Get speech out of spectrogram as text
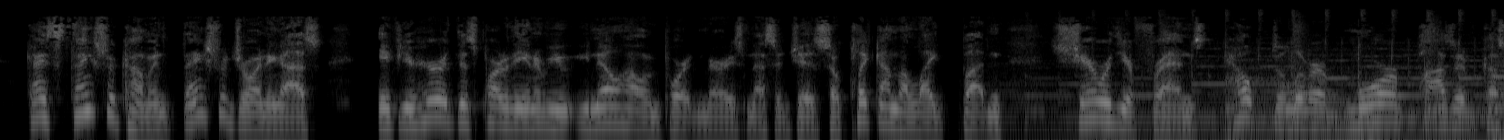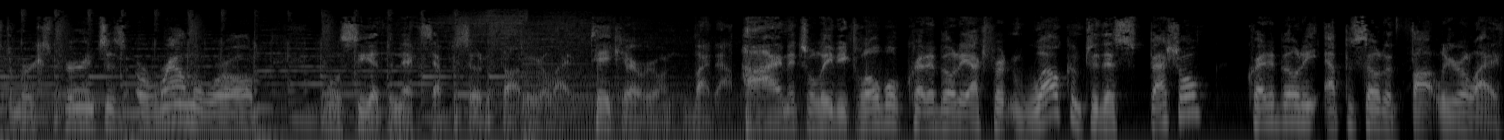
guys, thanks for coming. Thanks for joining us. If you're here at this part of the interview, you know how important Mary's message is. So click on the like button, share with your friends, help deliver more positive customer experiences around the world. We'll see you at the next episode of Thought Leader Life. Take care, everyone. Bye now. Hi, Mitchell Levy, Global Credibility Expert, and welcome to this special credibility episode of Thought Leader Life,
